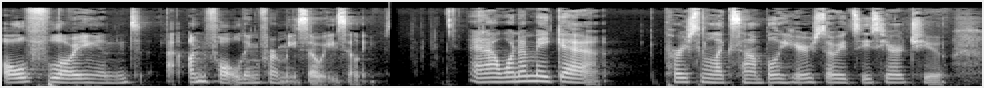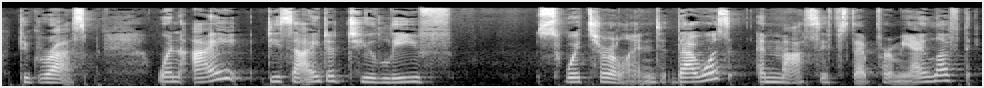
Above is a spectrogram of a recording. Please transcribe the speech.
all flowing and unfolding for me so easily. And I want to make a personal example here so it's easier to to grasp. When I decided to leave Switzerland, that was a massive step for me. I left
